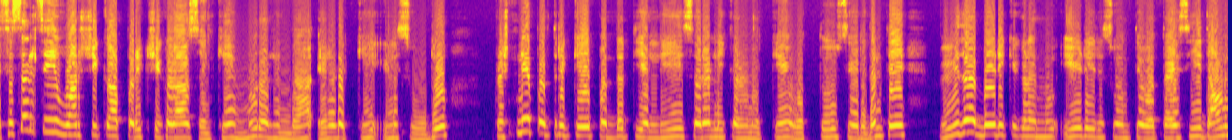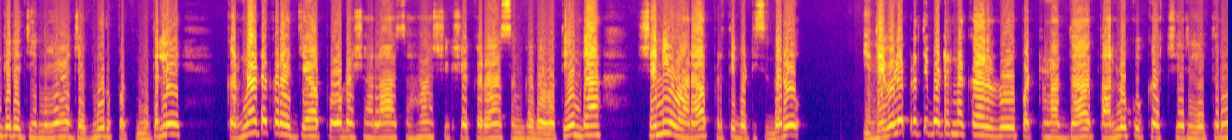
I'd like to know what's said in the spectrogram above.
ಎಸ್ಎಸ್ಎಲ್ಸಿ ವಾರ್ಷಿಕ ಪರೀಕ್ಷೆಗಳ ಸಂಖ್ಯೆ ಮೂರರಿಂದ ಎರಡಕ್ಕೆ ಇಳಿಸುವುದು. ಪ್ರಶ್ನೆ ಪತ್ರಿಕೆ ಪದ್ಧತಿಯಲ್ಲಿ ಸರಳೀಕರಣಕ್ಕೆ ಒತ್ತು ಸೇರಿದಂತೆ ವಿವಿಧ ಬೇಡಿಕೆಗಳನ್ನು ಈಡೇರಿಸುವಂತೆ ಒತ್ತಾಯಿಸಿ ದಾವಣಗೆರೆ ಜಿಲ್ಲೆಯ ಜಗಳೂರು ಪಟ್ಟಣದಲ್ಲಿ ಕರ್ನಾಟಕ ರಾಜ್ಯ ಪ್ರೌಢಶಾಲಾ ಸಹ ಶಿಕ್ಷಕರ ಸಂಘದ ವತಿಯಿಂದ ಶನಿವಾರ ಪ್ರತಿಭಟಿಸಿದರು. ಇದೇ ವೇಳೆ ಪ್ರತಿಭಟನಾಕಾರರು ಪಟ್ಟಣದ ತಾಲೂಕು ಕಚೇರಿ ಎದುರು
